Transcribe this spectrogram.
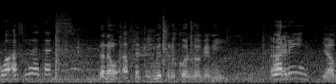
وقف لنا تاكسي. ده أنا اوقف لك المترو كله جميل. وريني. يلا.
